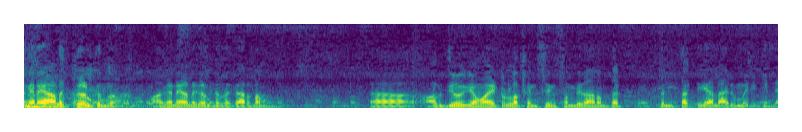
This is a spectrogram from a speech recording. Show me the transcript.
അങ്ങനെയാണ് കേൾക്കുന്നത്. അങ്ങനെയാണ് കേൾക്കുന്നത്. കാരണം ഔദ്യോഗികമായിട്ടുള്ള ഫെൻസിംഗ് സംവിധാനം തട്ടിൽ തട്ടിയാൽ ആരും മരിക്കില്ല.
